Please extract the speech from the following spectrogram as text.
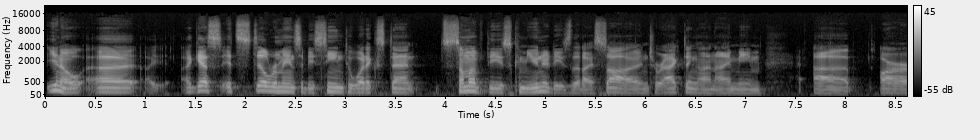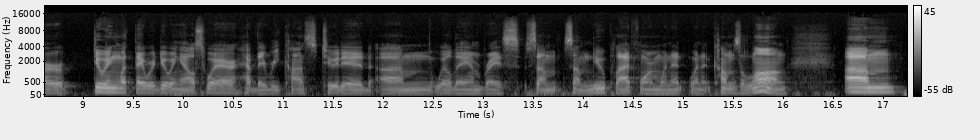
you know, uh, I, I guess it still remains to be seen to what extent some of these communities that I saw interacting on imeem uh, are doing what they were doing elsewhere. Have they reconstituted? Um, will they embrace some some new platform when it when it comes along? Um,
